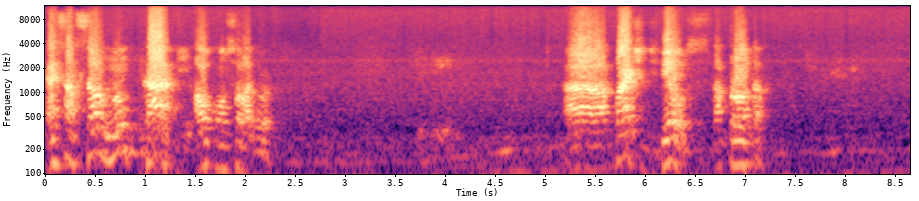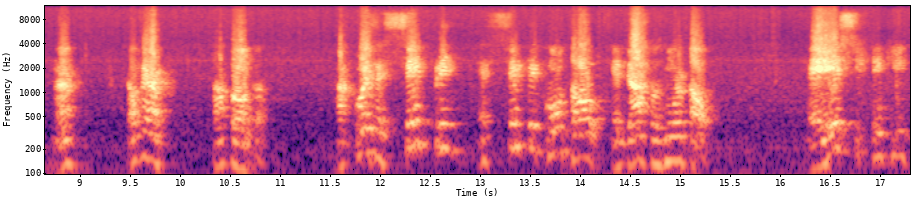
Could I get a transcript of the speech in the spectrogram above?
Essa ação não cabe ao Consolador. A parte de Deus está pronta. Né? É o verbo, está pronta. A coisa é sempre, é sempre com tal, entre aspas, mortal. É esse que tem que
